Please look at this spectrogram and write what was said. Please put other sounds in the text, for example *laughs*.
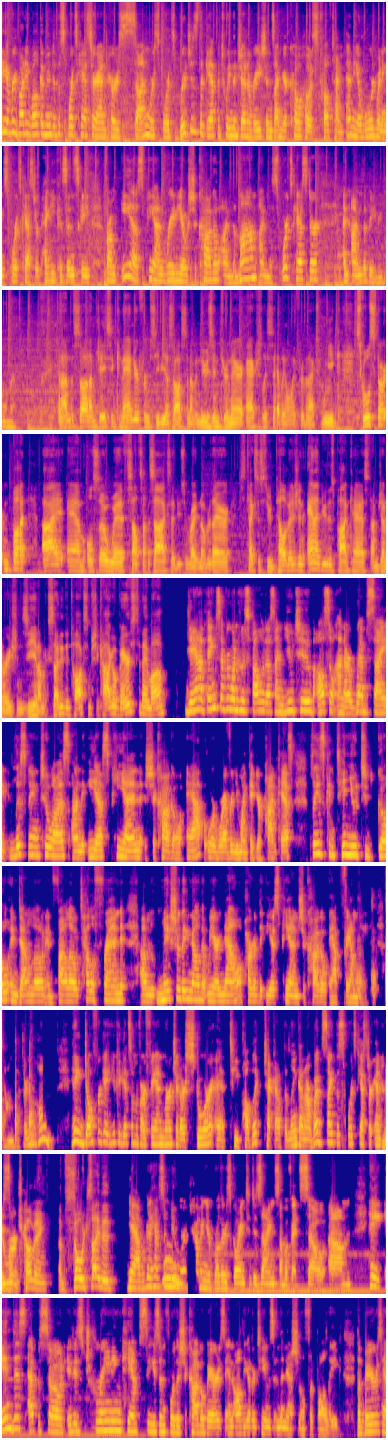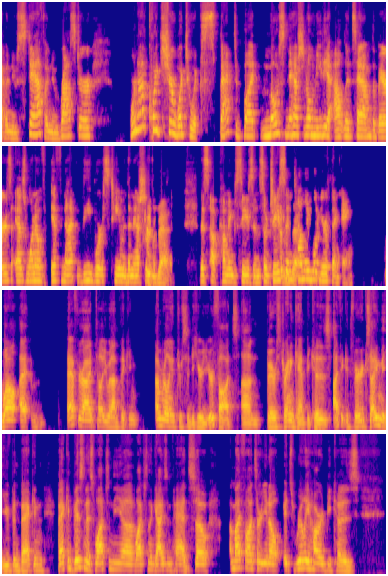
Hey, everybody, welcome into the Sportscaster and her son, where sports bridges the gap between the generations. I'm your co host, 12 time Emmy Award winning sportscaster Peggy Kusinski from ESPN Radio Chicago. I'm the mom, I'm the sportscaster, and I'm the baby boomer. And I'm the son. I'm Jason Kinander from CBS Austin. I'm a news intern there, actually, sadly, only for the next week. School's starting, but I am also with Southside Sox. I do some writing over there. Texas Student Television, and I do this podcast. I'm Generation Z, and I'm excited to talk some Chicago Bears today, Mom. Yeah, thanks everyone who's followed us on YouTube, also on our website, listening to us on the ESPN Chicago app or wherever you might get your podcast. Please continue to go and download and follow, tell a friend, um, make sure they know that we are now a part of the ESPN Chicago app family. Um, that's our new home. Hey, don't forget you can get some of our fan merch at our store at TeePublic. Check out the link on our website, the Sportscaster and her new merch coming. I'm so excited. Yeah, we're going to have some new merch coming. Your brother's going to design some of it. So, um, hey, in this episode, it is training camp season for the Chicago Bears and all the other teams in the National Football League. The Bears have a new staff, a new roster. We're not quite sure what to expect, but most national media outlets have the Bears as one of, if not the worst team in the National Football League this upcoming season. So, Jason, tell me what you're thinking. Well, I, after I tell you what I'm thinking, I'm really interested to hear your thoughts on Bears training camp because I think it's very exciting that you've been back in back in business watching the uh, watching the guys in pads. So my thoughts are, you know, it's really hard because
